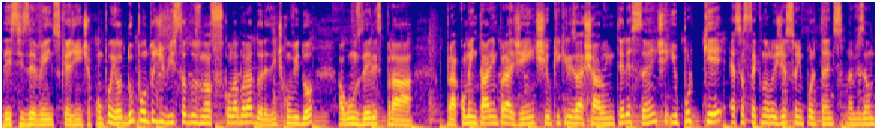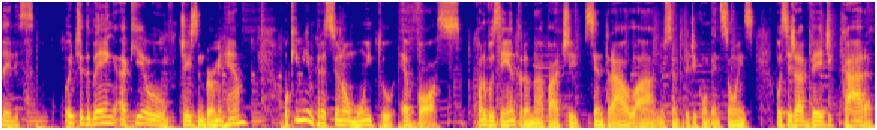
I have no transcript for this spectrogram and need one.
desses eventos que a gente acompanhou do ponto de vista dos nossos colaboradores. A gente convidou alguns deles para para comentarem para a gente o que, que eles acharam interessante e o porquê essas tecnologias são importantes na visão deles. Oi, tudo bem? Aqui é o Jason Birmingham. O que me impressionou muito é voz. Quando você entra na parte central lá no centro de convenções, você já vê de cara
